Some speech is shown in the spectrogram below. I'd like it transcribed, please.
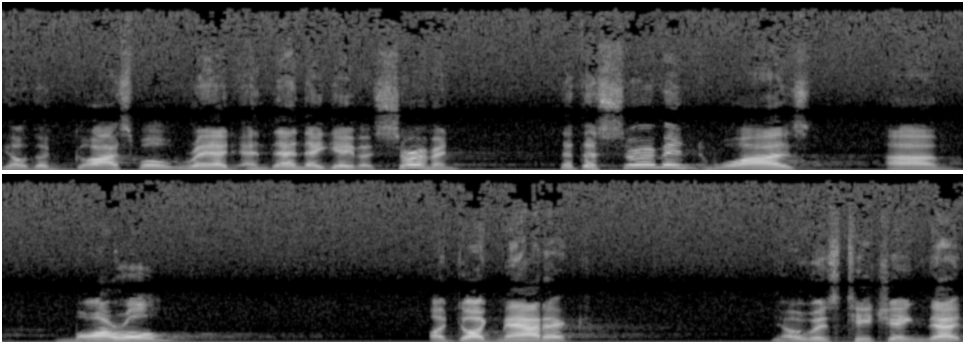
you know the gospel read and then they gave a sermon that the sermon was um, moral or dogmatic you know it was teaching that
